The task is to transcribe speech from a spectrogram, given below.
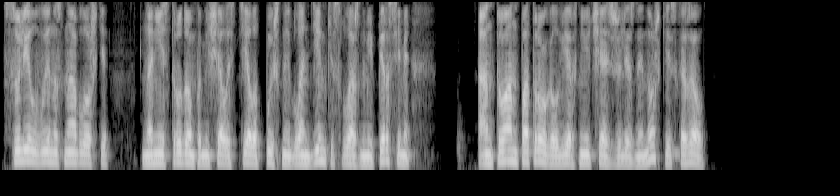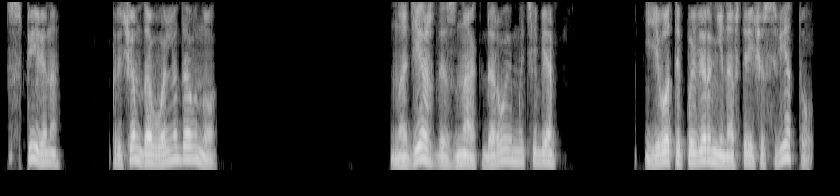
сулил вынос на обложке. На ней с трудом помещалось тело пышной блондинки с влажными персями. Антуан потрогал верхнюю часть железной ножки и сказал «Спилено, причем довольно давно». «Надежды — знак, даруем мы тебе. Его ты поверни навстречу свету,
